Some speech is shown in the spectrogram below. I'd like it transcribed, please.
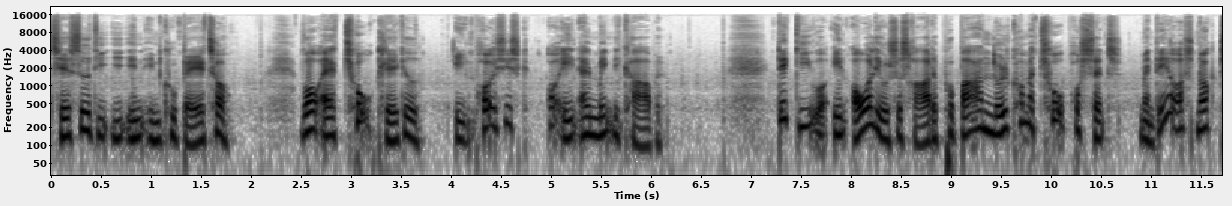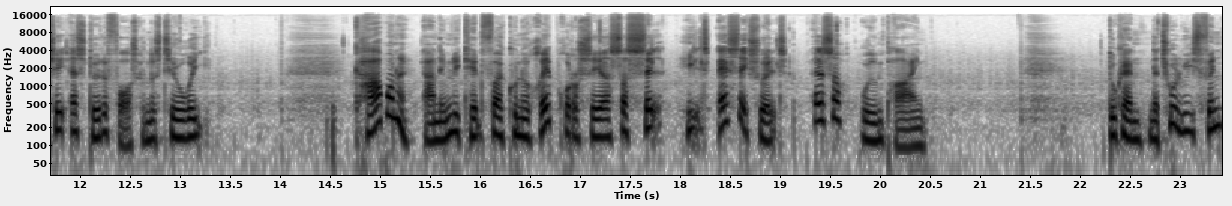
testede de i en inkubator, hvoraf to klækkede, en preussisk og en almindelig karpe. Det giver en overlevelsesrate på bare 0,2 procent, men det er også nok til at støtte forskernes teori. Karperne er nemlig kendt for at kunne reproducere sig selv helt aseksuelt, altså uden parring. Du kan naturligvis finde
